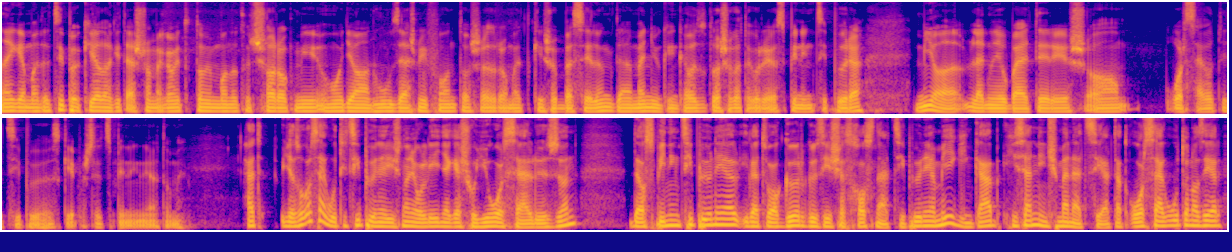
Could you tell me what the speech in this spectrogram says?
Na igen, majd a cipő kialakításra, meg amit Tomi mondott, hogy sarok, mi, hogyan, húzás, mi fontos, arról majd később beszélünk, de menjünk inkább az utolsó kategória a spinning cipőre. Mi a legnagyobb eltérés a országúti cipőhöz képest egy spinningnél, Tomi? Hát ugye az országúti cipőnél is nagyon lényeges, hogy jól szellőzzön, de a spinning cipőnél, illetve a görgőzéshez használt cipőnél még inkább, hiszen nincs menetszél. Tehát országúton azért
